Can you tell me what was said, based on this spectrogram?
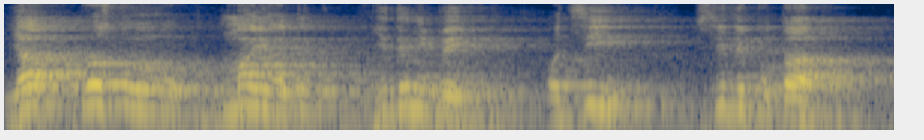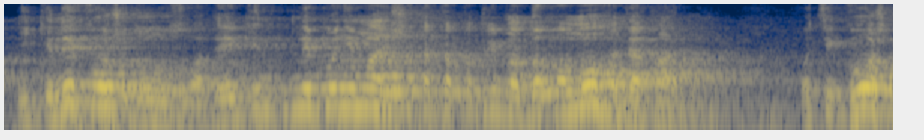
Я просто маю от єдиний вихід. Оці всі депутати, які не хочуть голосувати, які не розуміють, що така потрібна допомога для армії, оці кошти,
